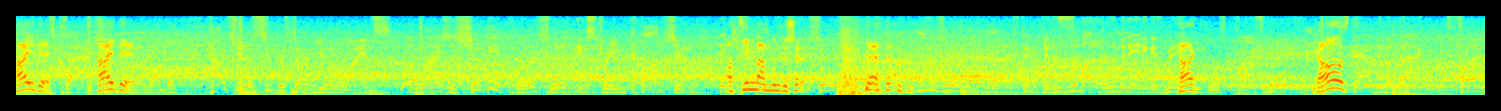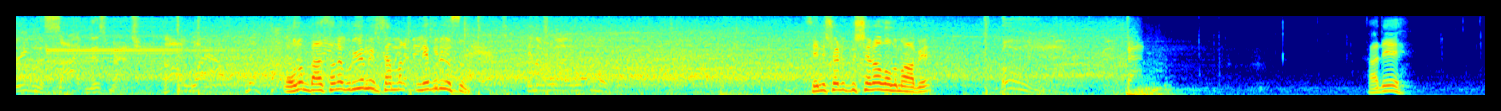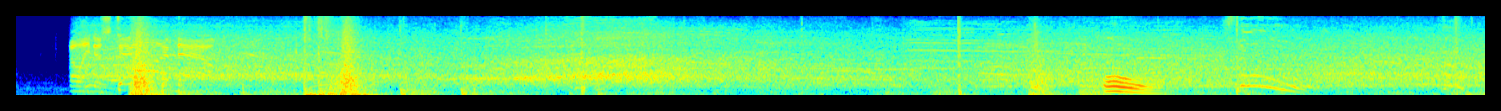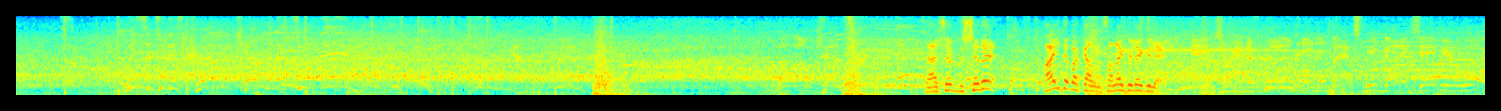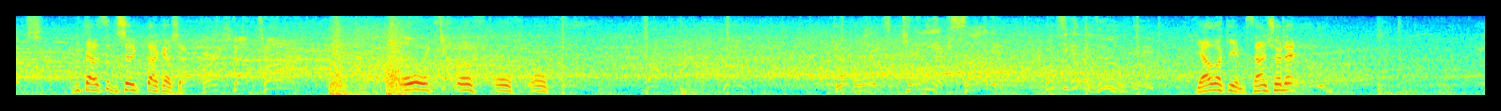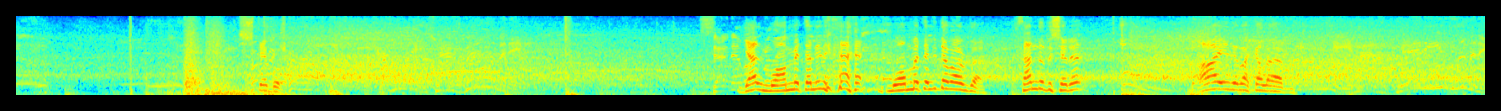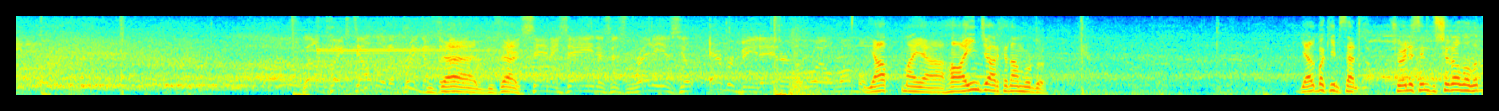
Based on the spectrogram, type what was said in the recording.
Haydi. Haydi. the Royal Rumble. How should a superstar view an alliance? Alliances should be approached with extreme caution. They Atayım ben bunu dışarı. official, usually Oğlum ben sana vuruyor muyum? Sen bana ne vuruyorsun? Seni şöyle dışarı alalım abi. Hadi. Belly to stay alive now. Oo. Listen to this crowd count the next one in. Uh-oh, capturing. Sen şöyle dışarı. Haydi bakalım sana güle güle. Bir tanesi dışarı gitti arkadaşlar. Of of of of. Gel bakayım sen şöyle. İşte bu. Gel Muhammed Ali. Muhammed Ali de var burada. Sen de dışarı. Haydi bakalım. Güzel güzel. Yapma ya. Haince arkadan vurdu. Gel bakayım sen. Şöyle seni dışarı alalım.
